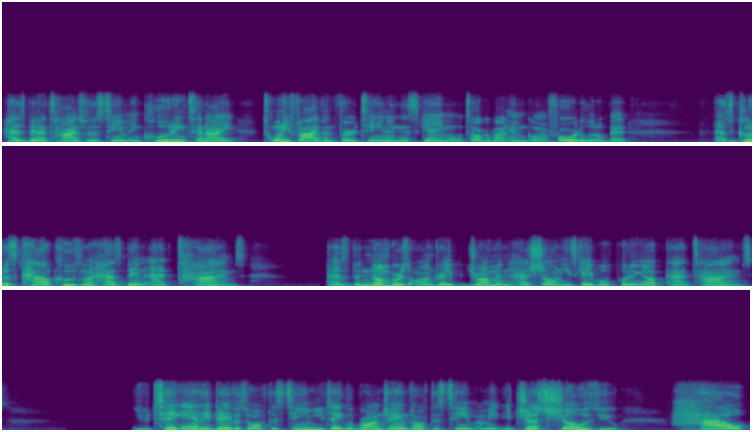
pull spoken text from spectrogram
has been at times for this team, including tonight, 25 and 13 in this game, and we'll talk about him going forward a little bit as good as Kyle Kuzma has been at times, as the numbers Andre Drummond has shown he's capable of putting up at times, you take Anthony Davis off this team, you take LeBron James off this team. I mean, it just shows you how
